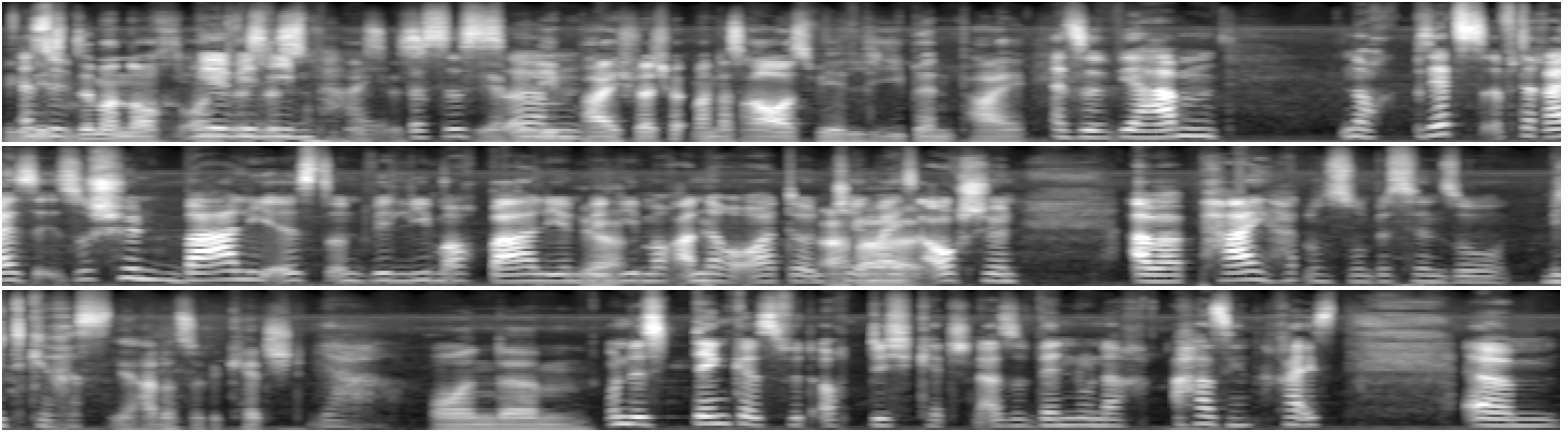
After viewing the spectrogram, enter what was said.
wir genießen es immer noch. Und wir- wir es ist, lieben Pi. Es ist, Das ist, ja, wir lieben ähm, Pi. Vielleicht hört man das raus. Wir lieben Pi. Also wir haben noch bis jetzt auf der Reise so schön Bali ist und wir lieben auch Bali und wir Ja, lieben auch andere Orte und Aber- Chiang Mai ist auch schön. Aber Pai hat uns so ein bisschen so mitgerissen. Ja, hat uns so gecatcht. Ja. Und ähm, Und ich denke, es wird auch dich catchen. Also wenn du nach Asien reist, ähm,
